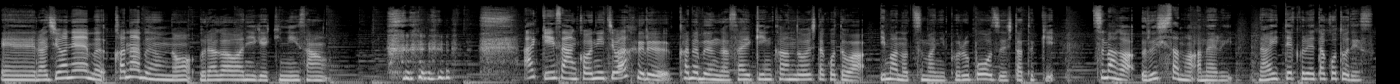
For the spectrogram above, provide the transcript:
えー、ラジオネームかなぶんの裏側に激にさん。アッキーさんこんにちは。フルカナブンが最近感動したことは今の妻にプロポーズした時妻が嬉しさのあまり泣いてくれたことです。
